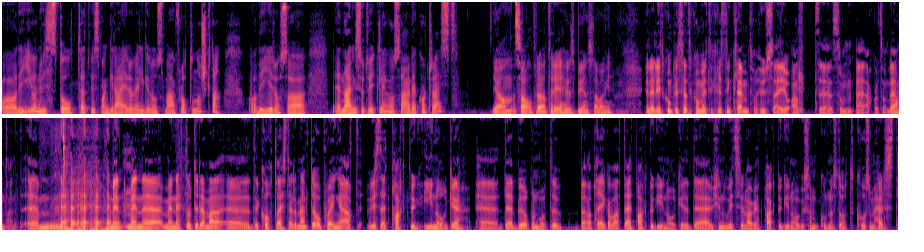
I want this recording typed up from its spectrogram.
Og det gir jo en viss stolthet hvis man greier å velge noe som er flott og norsk, da. Og det gir også eh, næringsutvikling, og så er det kortreist. Jan Zahl fra Trehusbyen Stavanger. Det er litt komplisert å komme etter Kristin Clemet, for hun sier jo alt eh, som er akkurat sånn. Det er omtrent. Um, men, men, eh, men nettopp det der med eh, det kortreiste elementet, og poenget er at hvis et praktbygg i Norge, eh, det bør på en måte bære preg av at det er et praktbygg i Norge. Det er jo ikke noe vits i å lage et praktbygg i Norge som kunne stått hvor som helst.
